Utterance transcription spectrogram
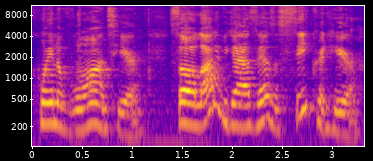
Queen of Wands here. So a lot of you guys, there's a secret here.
